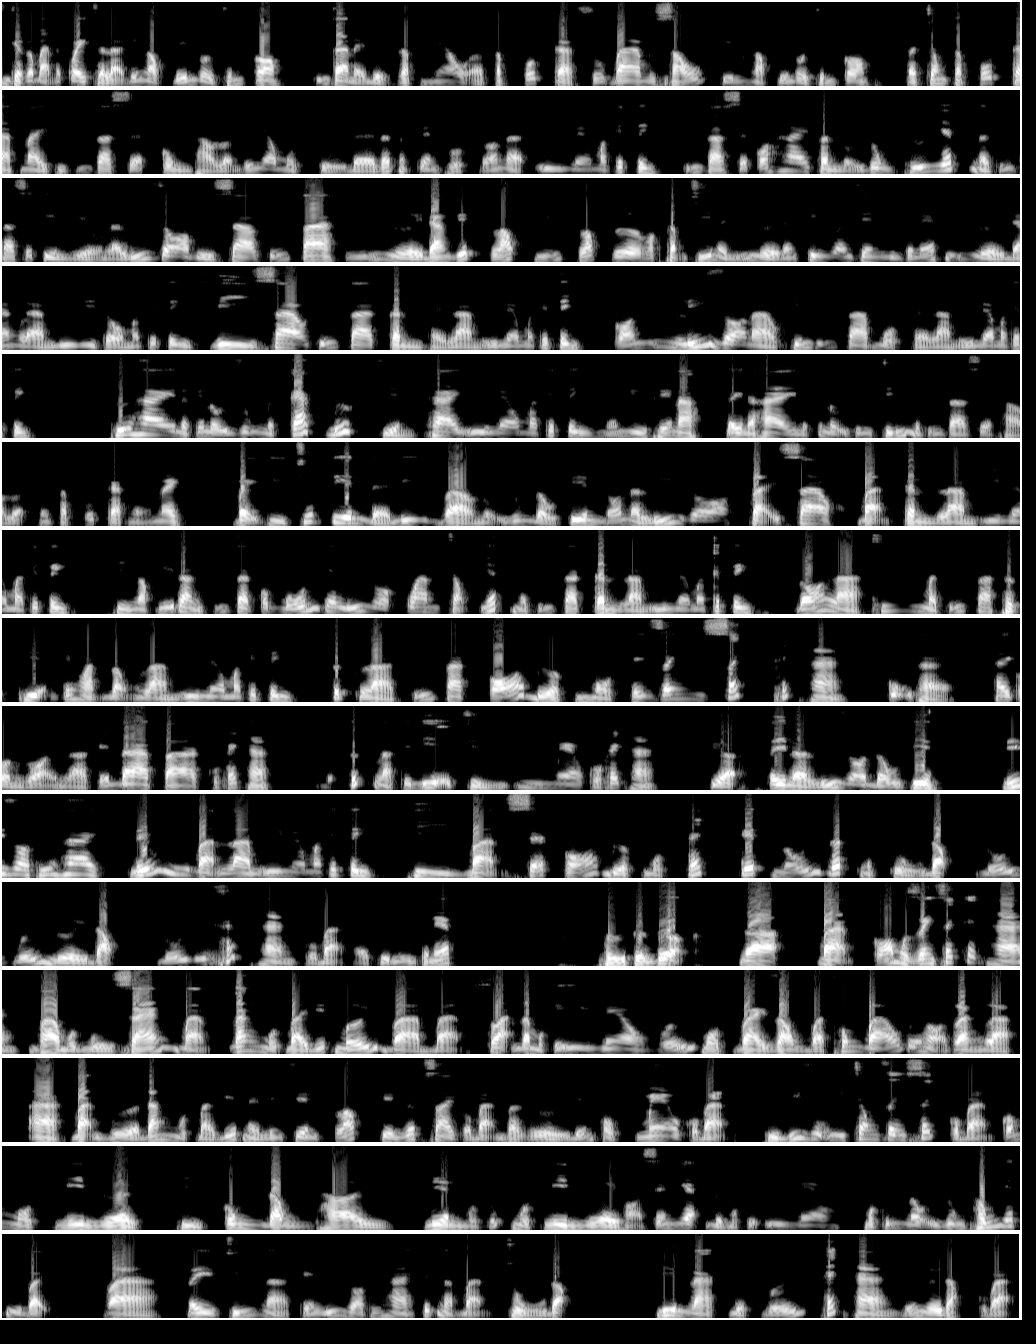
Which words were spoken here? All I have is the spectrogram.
Xin chào các bạn đã quay trở lại với Ngọc đến rồi.com. Chúng ta lại được gặp nhau ở tập podcast số 36 trên ngọc đến rồi.com. Và trong tập podcast này thì chúng ta sẽ cùng thảo luận với nhau một chủ đề rất là quen thuộc đó là email marketing. Chúng ta sẽ có hai phần nội dung. Thứ nhất là chúng ta sẽ tìm hiểu là lý do vì sao chúng ta, những người đang viết blog, những blogger hoặc thậm chí là những người đang kinh doanh trên internet, những người đang làm digital marketing, vì sao chúng ta cần phải làm email marketing có những lý do nào khiến chúng ta buộc phải làm email marketing thứ hai là cái nội dung là các bước triển khai email marketing nó như thế nào. Đây là hai là cái nội dung chính mà chúng ta sẽ thảo luận trong tập podcast ngày hôm nay. Vậy thì trước tiên để đi vào nội dung đầu tiên, đó là lý do tại sao bạn cần làm email marketing. Thì Ngọc nghĩ rằng chúng ta có bốn cái lý do quan trọng nhất mà chúng ta cần làm email marketing. Đó là khi mà chúng ta thực hiện cái hoạt động làm email marketing, tức là chúng ta có được một cái danh sách khách hàng cụ thể hay còn gọi là cái data của khách hàng, tức là cái địa chỉ email của khách hàng. Ạ? Đây là lý do đầu tiên. Lý do thứ hai, nếu như bạn làm email marketing thì bạn sẽ có được một cách kết nối rất là chủ động đối với người đọc, đối với khách hàng của bạn ở trên internet. Thử tưởng tượng là bạn có một danh sách khách hàng vào một buổi sáng, bạn đăng một bài viết mới và bạn soạn ra một cái email với một vài dòng và thông báo với họ rằng là à bạn vừa đăng một bài viết này lên trên blog, trên website của bạn và gửi đến hộp mail của bạn. Thì ví dụ như trong danh sách của bạn có một nghìn người, thì cùng đồng thời, liền một lúc một nghìn người họ sẽ nhận được một cái email, một cái nội dung thống nhất như vậy. Và đây chính là cái lý do thứ hai, tức là bạn chủ động liên lạc được với khách hàng, với người đọc của bạn.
